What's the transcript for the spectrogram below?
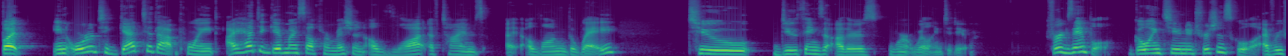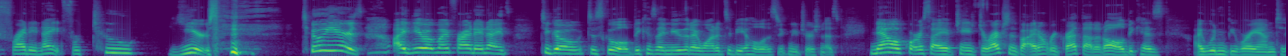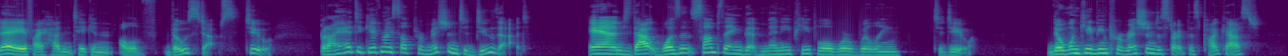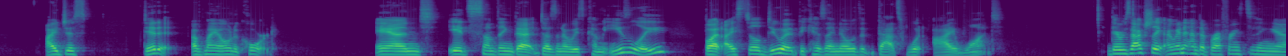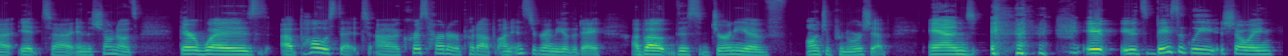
But in order to get to that point I had to give myself permission a lot of times uh, along the way to do things that others weren't willing to do for example, going to nutrition school every Friday night for two years. two years. I gave up my Friday nights to go to school because I knew that I wanted to be a holistic nutritionist. Now, of course, I have changed directions, but I don't regret that at all because I wouldn't be where I am today if I hadn't taken all of those steps too. But I had to give myself permission to do that. And that wasn't something that many people were willing to do. No one gave me permission to start this podcast. I just did it of my own accord. And it's something that doesn't always come easily, but I still do it because I know that that's what I want. There was actually, I'm going to end up referencing uh, it uh, in the show notes. There was a post that uh, Chris Harder put up on Instagram the other day about this journey of entrepreneurship. And it, it's basically showing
